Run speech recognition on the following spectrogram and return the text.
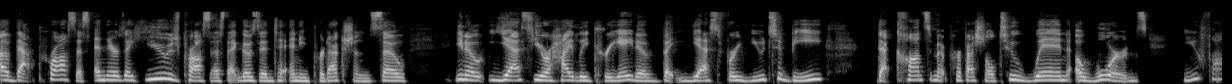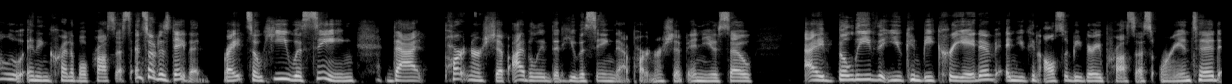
of that process. And there's a huge process that goes into any production. So, you know, yes, you're highly creative, but yes, for you to be that consummate professional to win awards, you follow an incredible process. And so does David, right? So he was seeing that partnership. I believe that he was seeing that partnership in you. So I believe that you can be creative and you can also be very process oriented.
